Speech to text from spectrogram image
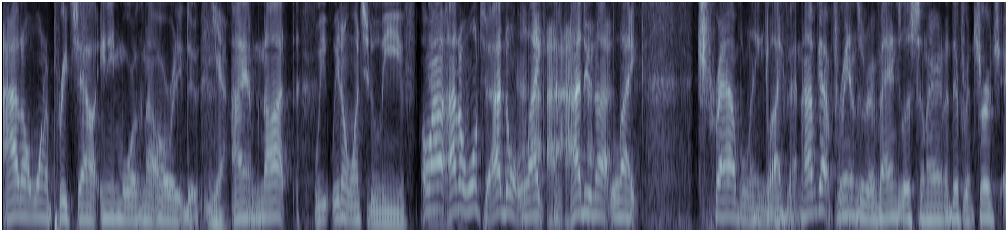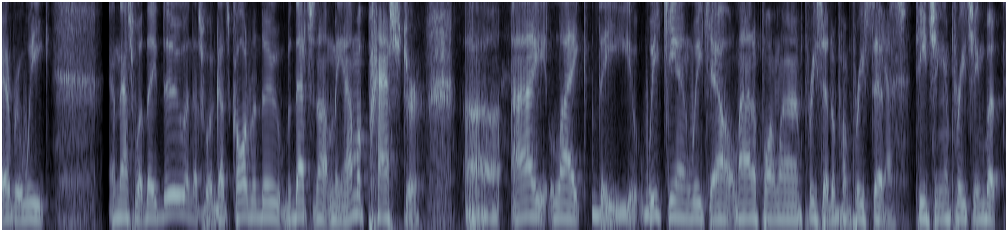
I don't want to preach out any more than I already do. Yeah. I am not. We, we don't want you to leave. Oh, I, I don't want to. I don't like. I, I do not like traveling like that. Now I've got friends that are evangelists and they're in a different church every week. And that's what they do, and that's what God's called them to do. But that's not me. I'm a pastor. Uh, I like the week in, week out, line upon line, precept upon precept, Yes. teaching and preaching. But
